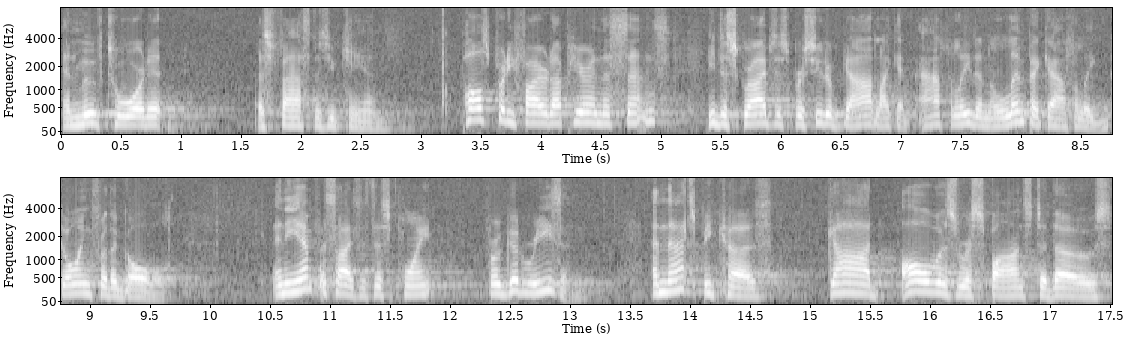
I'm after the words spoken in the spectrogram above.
and move toward it as fast as you can. Paul's pretty fired up here in this sentence. He describes his pursuit of God like an athlete, an Olympic athlete, going for the gold. And he emphasizes this point for a good reason. And that's because God always responds to those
